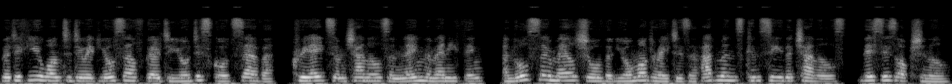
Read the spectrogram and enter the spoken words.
but if you want to do it yourself go to your Discord server, create some channels and name them anything, and also make sure that your moderators or admins can see the channels, this is optional.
